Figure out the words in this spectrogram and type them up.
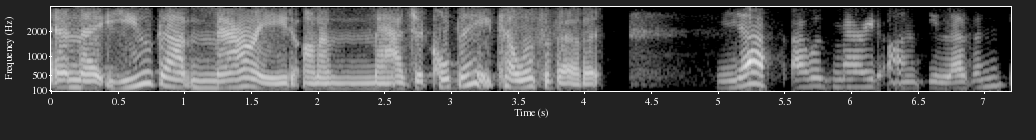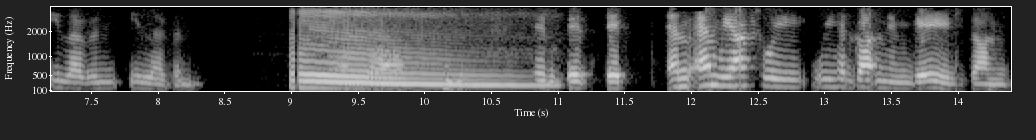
and that you got married on a magical day. Tell us about it. Yes, I was married on eleven eleven eleven. Mm. It it it and and we actually we had gotten engaged on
